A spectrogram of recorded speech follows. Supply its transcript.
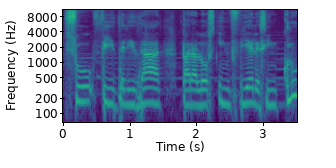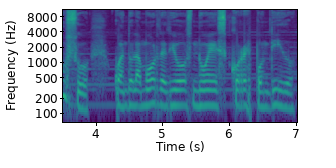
su fidelidad para los infieles, incluso cuando el amor de Dios no es correspondido.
